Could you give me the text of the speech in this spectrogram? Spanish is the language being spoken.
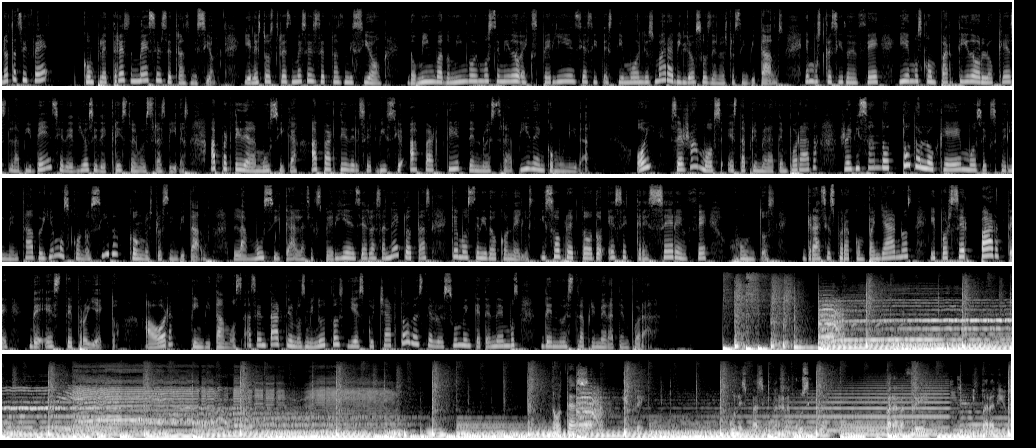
Notas y Fe cumple tres meses de transmisión y en estos tres meses de transmisión, domingo a domingo, hemos tenido experiencias y testimonios maravillosos de nuestros invitados. Hemos crecido en fe y hemos compartido lo que es la vivencia de Dios y de Cristo en nuestras vidas, a partir de la música, a partir del servicio, a partir de nuestra vida en comunidad. Hoy cerramos esta primera temporada revisando todo lo que hemos experimentado y hemos conocido con nuestros invitados, la música, las experiencias, las anécdotas que hemos tenido con ellos y sobre todo ese crecer en fe juntos. Gracias por acompañarnos y por ser parte de este proyecto. Ahora te invitamos a sentarte unos minutos y escuchar todo este resumen que tenemos de nuestra primera temporada. Y Fe. Un espacio para la música, para la fe y para Dios.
